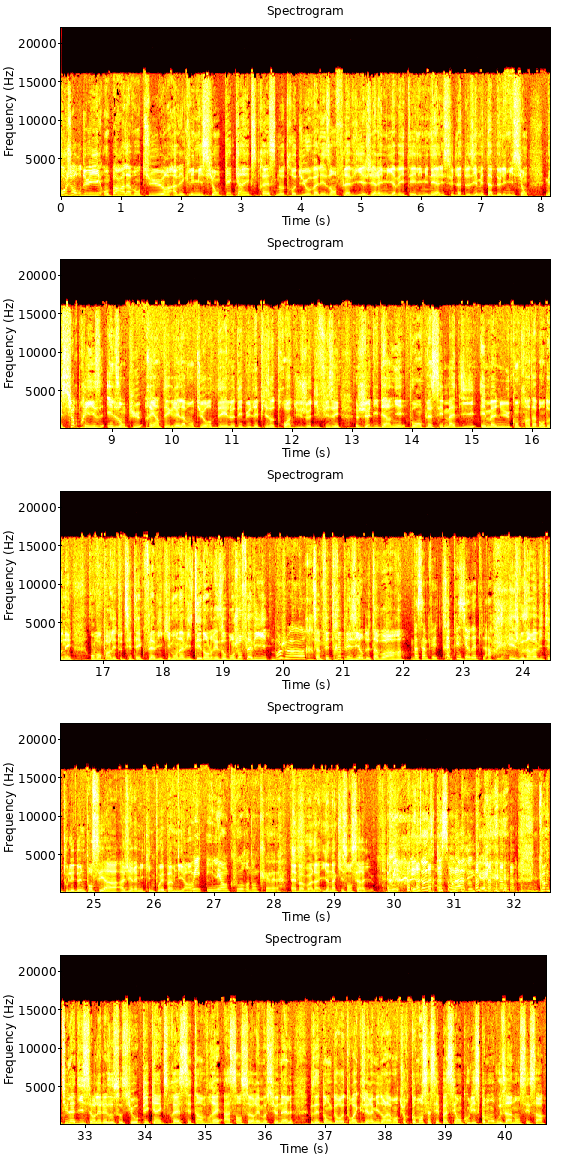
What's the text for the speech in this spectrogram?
Aujourd'hui, on part à l'aventure avec l'émission Pékin Express. Notre duo valaisan Flavie et Jérémy avait été éliminés à l'issue de la deuxième étape de l'émission. Mais surprise, ils ont pu réintégrer l'aventure dès le début de l'épisode 3 du jeu diffusé jeudi dernier pour remplacer Maddy et Manu contraints d'abandonner. On va en parler tout de suite avec Flavie qui est mon invité dans le réseau. Bonjour Flavie. Bonjour. Ça me fait très plaisir de t'avoir. Bah, ça me fait très plaisir d'être là. Et je vous ai invité tous les deux une pensée à, à Jérémy qui ne pouvait pas venir. Oui, il est en cours, donc euh, Eh ben voilà, il y en a qui sont sérieux. Oui, et d'autres qui sont là, donc euh, Comme tu l'as dit sur les réseaux sociaux, Pékin Express, c'est un vrai ascenseur émotionnel. Vous êtes donc de retour avec Jérémy dans l'aventure. Comment ça s'est passé en coulisses? Comment on vous a annoncé ça?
